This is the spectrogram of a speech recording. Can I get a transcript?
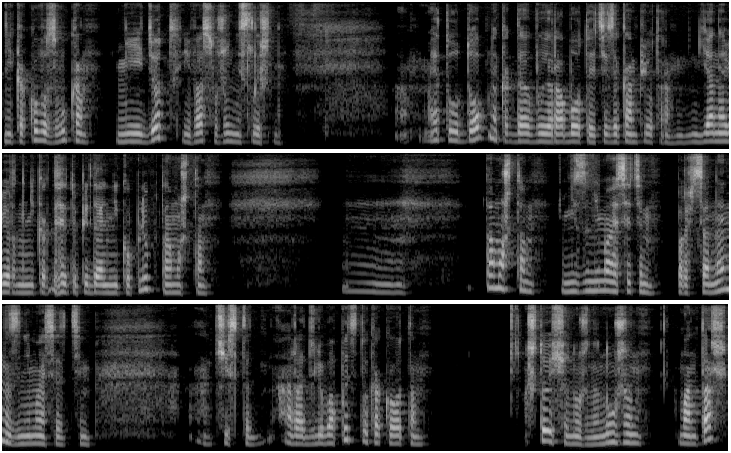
никакого звука не идет, и вас уже не слышно. Это удобно, когда вы работаете за компьютером. Я, наверное, никогда эту педаль не куплю, потому что потому что не занимаюсь этим профессионально, занимаюсь этим а, чисто ради любопытства какого-то. Что еще нужно? Нужен монтаж.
